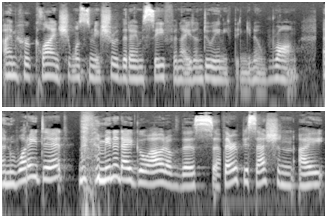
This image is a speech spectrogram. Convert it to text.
I'm her client. She wants to make sure that I'm safe and I don't do anything, you know, wrong. And what I did the minute I go out of this uh, therapy session, I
